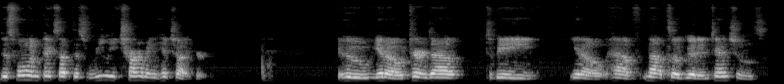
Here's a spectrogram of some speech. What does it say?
this woman picks up this really charming hitchhiker who, you know, turns out to be, you know, have not so good intentions.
